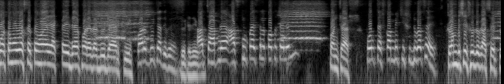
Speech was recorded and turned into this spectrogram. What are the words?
প্রথম অবস্থা তোমার একটাই দেয় পরে দেয় দুইটা আর কি। পরে দুইটা দিবে। দুইটা দিবে। আচ্ছা আপনি আস্কিং প্রাইস তাহলে কত চাইলেন? কম বেশি সুযোগ আছে? কম বেশি সুযোগ আছে একটু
